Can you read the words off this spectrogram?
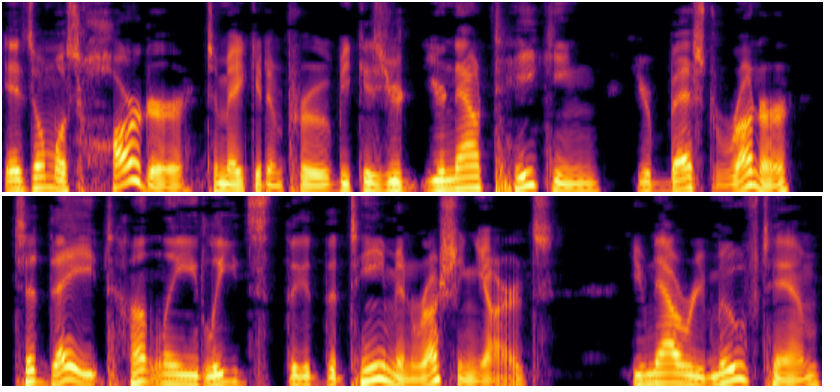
it's almost harder to make it improve because you're you're now taking your best runner to date. Huntley leads the the team in rushing yards. You've now removed him.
